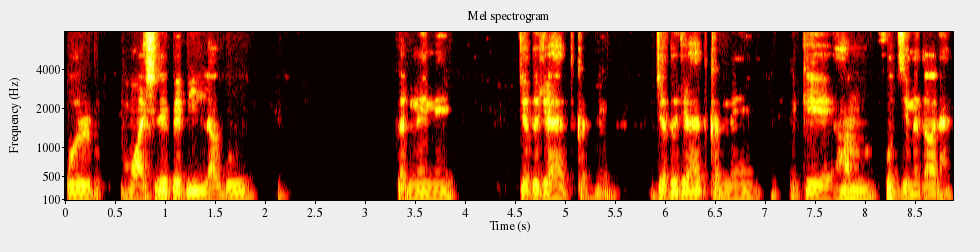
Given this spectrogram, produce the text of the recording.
اور معاشرے پہ بھی لاگو کرنے میں جد و جہد کرنے جد و جہد کرنے کے ہم خود ذمہ دار ہیں۔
